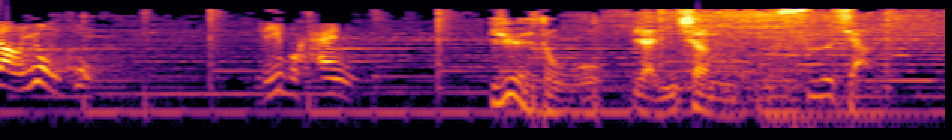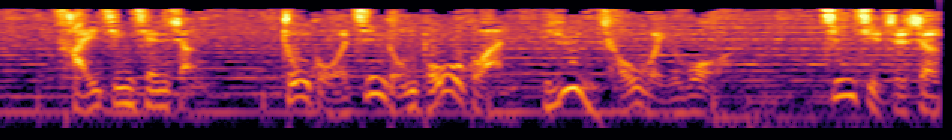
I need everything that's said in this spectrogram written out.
让用户离不开你。阅读、人生、思想，财经先生，中国金融博物馆运筹帷幄，经济之声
